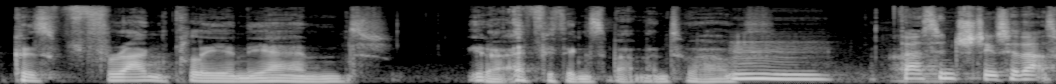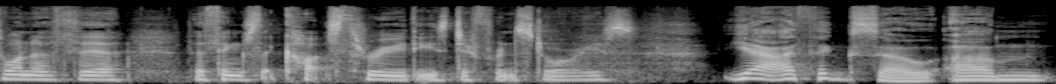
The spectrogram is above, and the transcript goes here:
because frankly, in the end, you know, everything's about mental health. Mm, that's um, interesting. So that's one of the, the things that cuts through these different stories. Yeah, I think so. Um,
